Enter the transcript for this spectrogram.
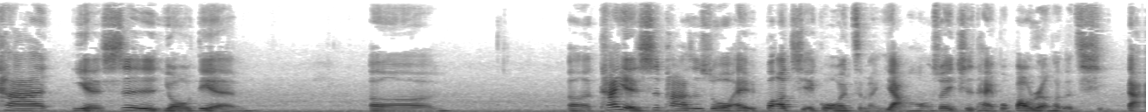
他也是有点，呃，呃，他也是怕是说，哎，不知道结果会怎么样哦，所以其实他也不抱任何的期待。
